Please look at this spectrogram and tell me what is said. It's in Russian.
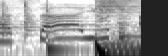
под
